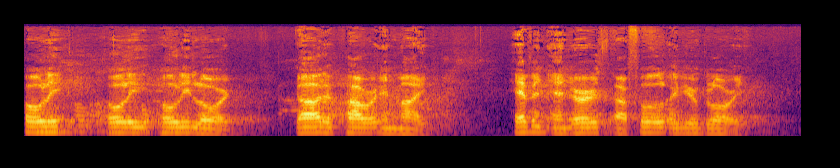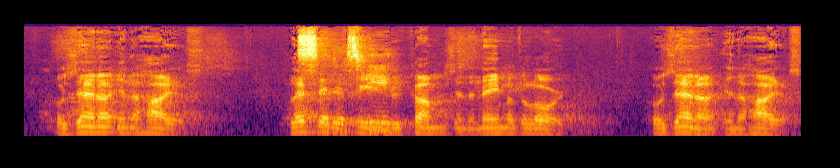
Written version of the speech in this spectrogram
Holy, holy, holy Lord, God of power and might, heaven and earth are full of your glory. Hosanna in the highest. Blessed is he he who comes in the name of the Lord. Hosanna in the highest.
